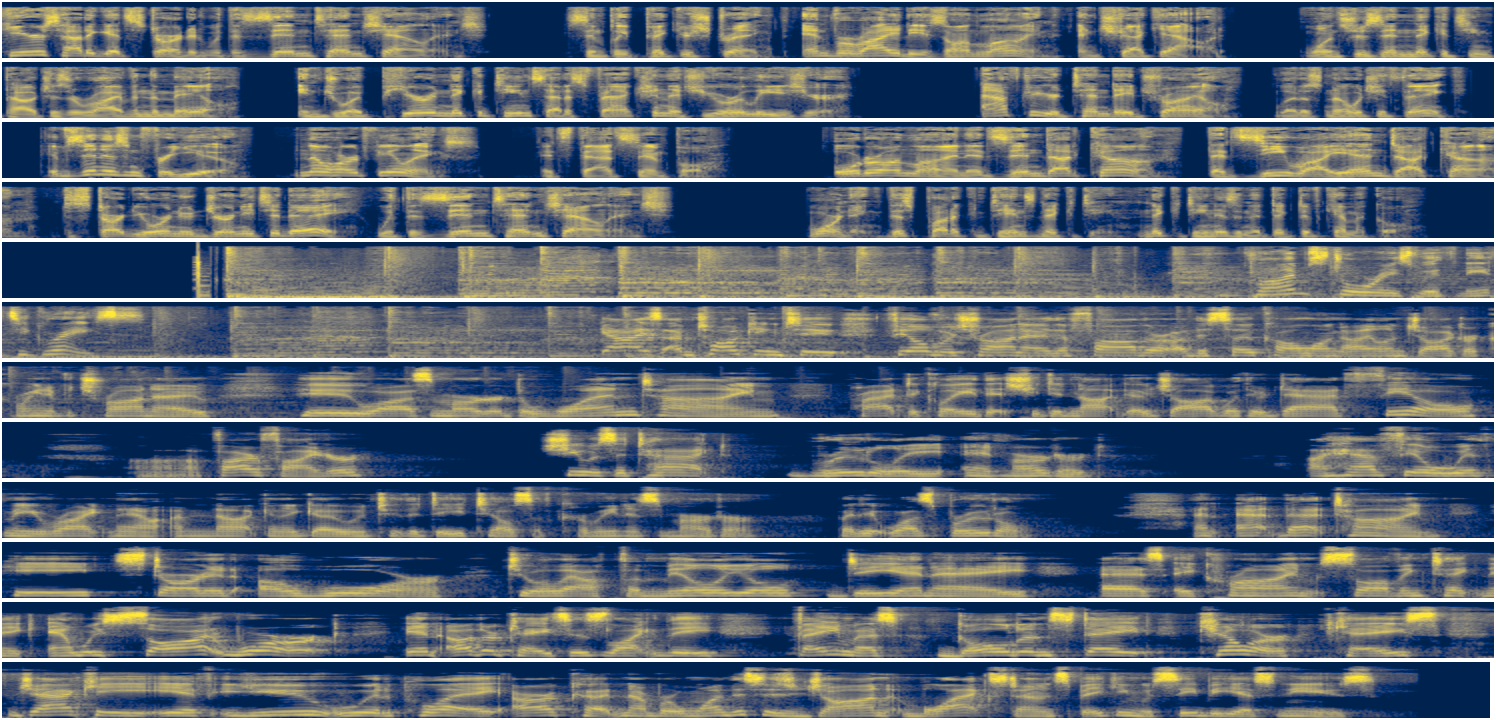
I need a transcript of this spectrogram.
Here's how to get started with the Zyn 10 Challenge. Simply pick your strength and varieties online and check out. Once your Zyn nicotine pouches arrive in the mail, enjoy pure nicotine satisfaction at your leisure. After your 10 day trial, let us know what you think. If Zyn isn't for you, no hard feelings. It's that simple. Order online at Zyn.com, that's Z-Y-N.com, to start your new journey today with the Zyn 10 Challenge. Warning, this product contains nicotine. Nicotine is an addictive chemical. Crime Stories with Nancy Grace. Guys, I'm talking to Phil Vetrano, the father of the so called Long Island jogger Karina Vetrano, who was murdered the one time practically that she did not go jog with her dad, Phil, uh, firefighter. She was attacked brutally and murdered. I have Phil with me right now. I'm not going to go into the details of Karina's murder, but it was brutal. And at that time, he started a war to allow familial DNA as a crime solving technique. And we saw it work in other cases like the famous Golden State Killer case. Jackie, if you would play our cut number one, this is John Blackstone speaking with CBS News.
